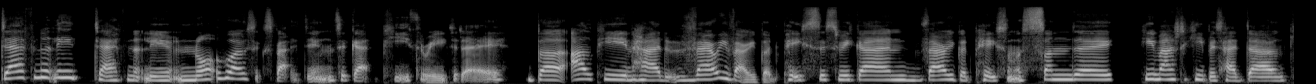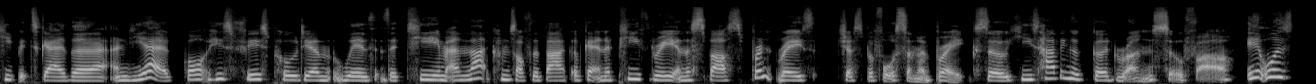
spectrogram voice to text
Definitely, definitely not who I was expecting to get P3 today. But Alpine had very, very good pace this weekend, very good pace on the Sunday he managed to keep his head down, keep it together, and yeah, got his first podium with the team. And that comes off the back of getting a P3 in the Spa sprint race just before summer break. So he's having a good run so far. It was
